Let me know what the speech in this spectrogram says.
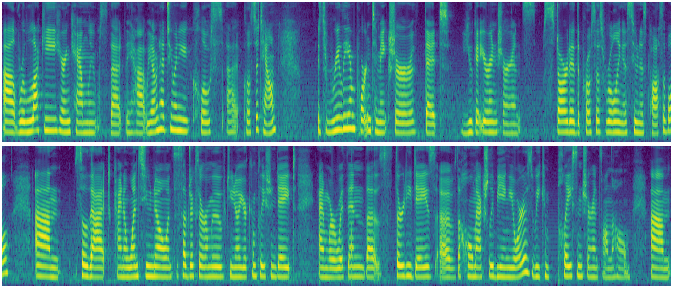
Uh, we're lucky here in Kamloops that they have we haven't had too many close uh, close to town it's really important to make sure that you get your insurance started, the process rolling as soon as possible. Um, so that kind of once you know, once the subjects are removed, you know your completion date, and we're within the 30 days of the home actually being yours, we can place insurance on the home. Um,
